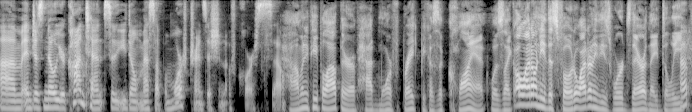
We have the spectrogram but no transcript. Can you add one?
Um, and just know your content so that you don't mess up a morph transition, of course. So, how many people out there have had morph break because the client was like, "Oh, I don't need this photo. I don't need these words there," and they delete yep.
